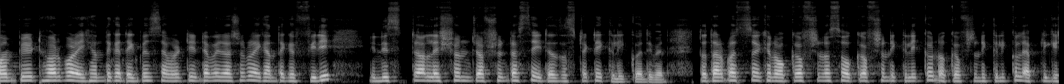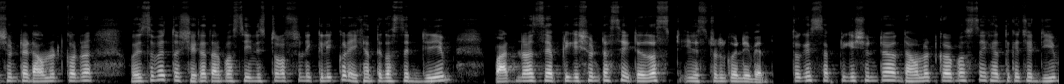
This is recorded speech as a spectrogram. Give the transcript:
কমপ্লিট হওয়ার পর এখান থেকে দেখবেন সেভেন্টি ইন্টারভেজ আসার পর এখান থেকে ফ্রি ইনস্টলেশন যে অপশনটা আছে, এটা জাস্ট একটা ক্লিক করে দেবেন। তো তারপর এখানে ওকে অপশন আছে ওকে অপশনে ক্লিক করুন। ওকে অপশনে ক্লিক করলে অ্যাপ্লিকেশনটা ডাউনলোড করা হয়ে যাবে। তো সেটা তারপর ইনস্টল অপশনে ক্লিক করে এখান থেকে হচ্ছে ড্রিম পার্টনার যে অ্যাপ্লিকেশনটা আছে, এটা জাস্ট ইনস্টল করে নেবেন। তো গেস অ্যাপ্লিকেশনটা ডাউনলোড করার পর এখান থেকে যে ডিম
